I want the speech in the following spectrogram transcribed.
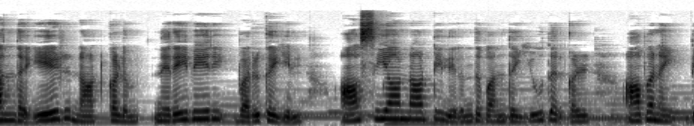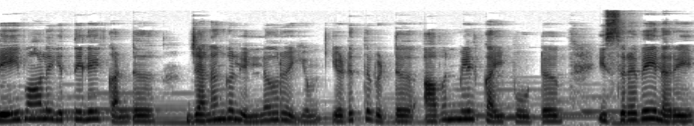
அந்த ஏழு நாட்களும் நிறைவேறி வருகையில் ஆசியா நாட்டிலிருந்து வந்த யூதர்கள் அவனை தேவாலயத்திலே கண்டு ஜனங்கள் எல்லோரையும் எடுத்துவிட்டு அவன் மேல் கை போட்டு இஸ்ரவேலரே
